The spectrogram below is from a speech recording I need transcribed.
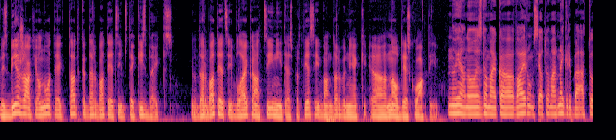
visbiežāk jau notiek tad, kad darba attiecības tiek izbeigtas. Jo darba attiecību laikā cīnīties par tiesībām darbinieki uh, nav diezko aktīvi. Nu jā, nu es domāju, ka vairums jau tomēr negribētu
